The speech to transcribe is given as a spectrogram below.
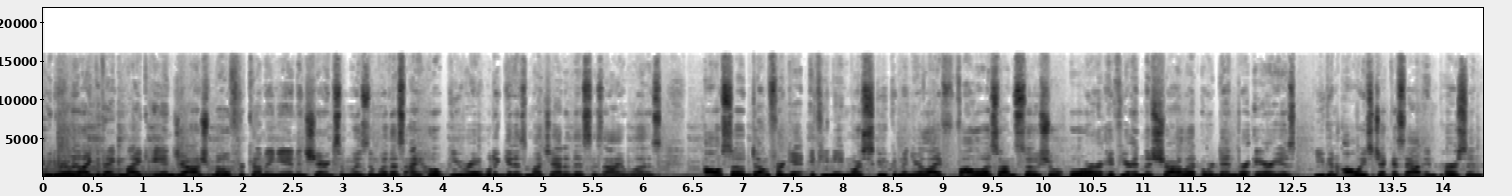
We'd really like to thank Mike and Josh both for coming in and sharing some wisdom with us. I hope you were able to get as much out of this as I was. Also, don't forget, if you need more Skookum in your life, follow us on social, or if you're in the Charlotte or Denver areas, you can always check us out in person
